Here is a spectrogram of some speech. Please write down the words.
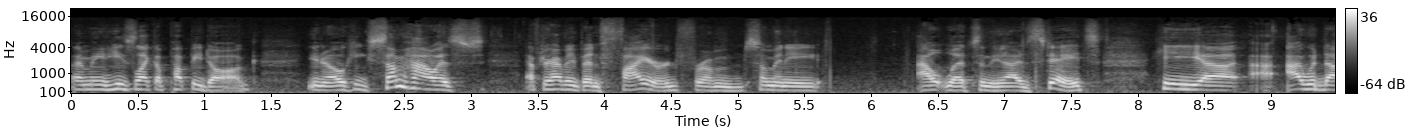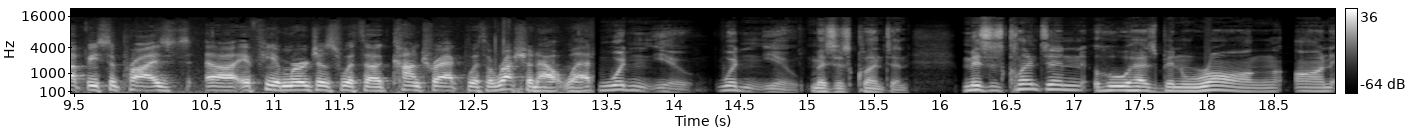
I mean, he's like a puppy dog. You know, he somehow has, after having been fired from so many outlets in the United States, he, uh, I would not be surprised uh, if he emerges with a contract with a Russian outlet. Wouldn't you? Wouldn't you, Mrs. Clinton? Mrs. Clinton, who has been wrong on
